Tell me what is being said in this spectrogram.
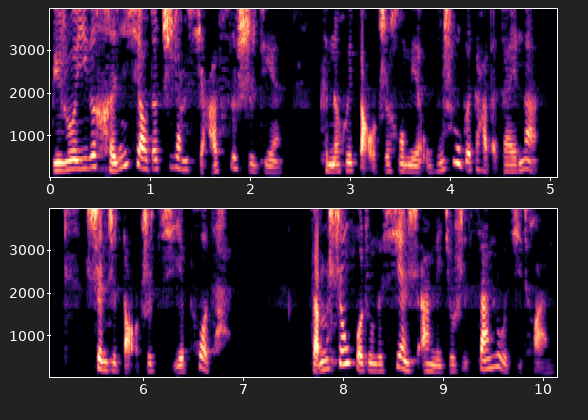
比如一个很小的质量瑕疵事件，可能会导致后面无数个大的灾难，甚至导致企业破产。咱们生活中的现实案例就是三鹿集团，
